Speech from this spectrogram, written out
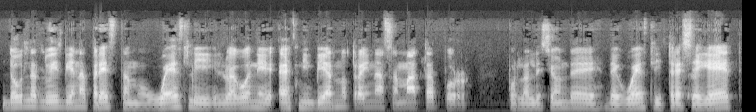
Douglas Luis viene a préstamo, Wesley, luego en, invierno traen a Zamata por, por la lesión de, de Wesley, Trezeguet,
